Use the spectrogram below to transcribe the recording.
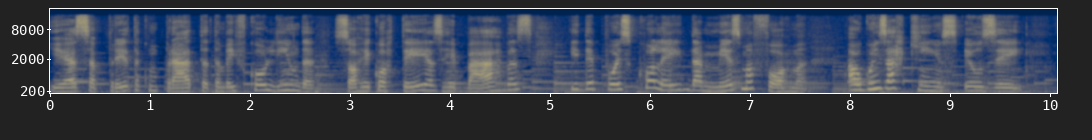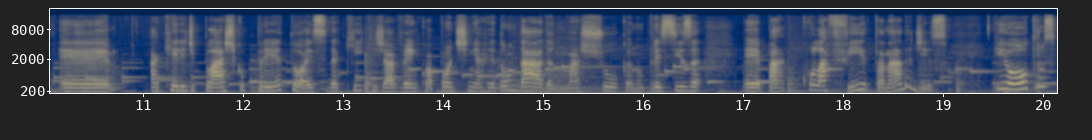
E essa preta com prata também ficou linda. Só recortei as rebarbas e depois colei da mesma forma. Alguns arquinhos eu usei é, aquele de plástico preto, ó, esse daqui que já vem com a pontinha arredondada, não machuca, não precisa é, colar fita, nada disso. E outros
